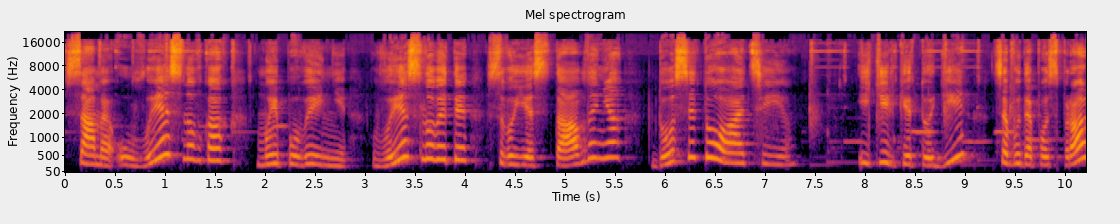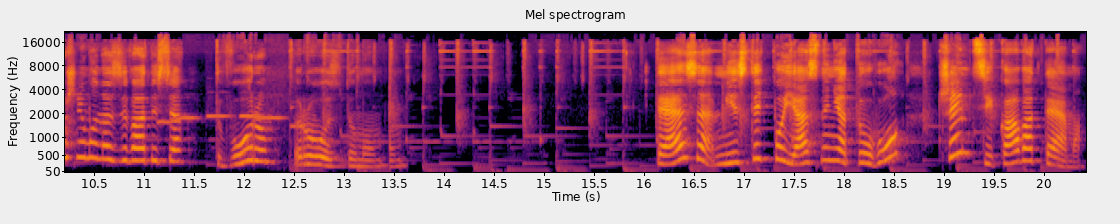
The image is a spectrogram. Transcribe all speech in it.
Саме у висновках ми повинні висловити своє ставлення до ситуації. І тільки тоді це буде по-справжньому називатися твором роздумом. Теза містить пояснення того, чим цікава тема.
